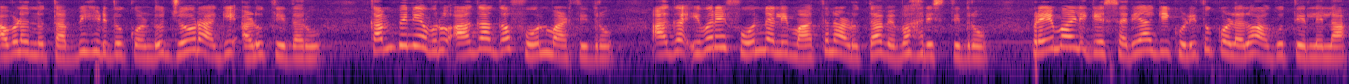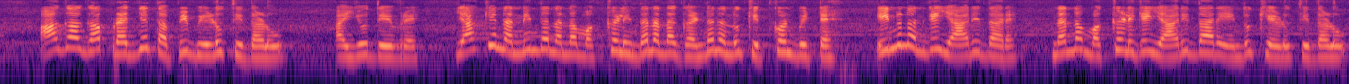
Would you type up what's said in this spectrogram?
ಅವಳನ್ನು ತಬ್ಬಿ ಹಿಡಿದುಕೊಂಡು ಜೋರಾಗಿ ಅಳುತ್ತಿದ್ದರು. ಕಂಪನಿಯವರು ಆಗಾಗ ಫೋನ್ ಮಾಡ್ತಿದ್ರು. ಆಗ ಇವರೇ ಫೋನ್ನಲ್ಲಿ ಮಾತನಾಡುತ್ತಾ ವ್ಯವಹರಿಸ್ತಿದ್ರು. ಪ್ರೇಮಾಳಿಗೆ ಸರಿಯಾಗಿ ಕುಳಿತುಕೊಳ್ಳಲು ಆಗುತ್ತಿರಲಿಲ್ಲ. ಆಗಾಗ ಪ್ರಜ್ಞೆ ತಪ್ಪಿ ಬೀಳುತ್ತಿದ್ದಳು. ಅಯ್ಯೋ ದೇವ್ರೆ, ಯಾಕೆ ನನ್ನಿಂದ ನನ್ನ ಮಕ್ಕಳಿಂದ ನನ್ನ ಗಂಡನನ್ನು ಕಿತ್ಕೊಂಡ್ಬಿಟ್ಟೆ? ಇನ್ನು ನನಗೆ ಯಾರಿದ್ದಾರೆ? ನನ್ನ ಮಕ್ಕಳಿಗೆ ಯಾರಿದ್ದಾರೆ ಎಂದು ಕೇಳುತ್ತಿದ್ದಳು.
